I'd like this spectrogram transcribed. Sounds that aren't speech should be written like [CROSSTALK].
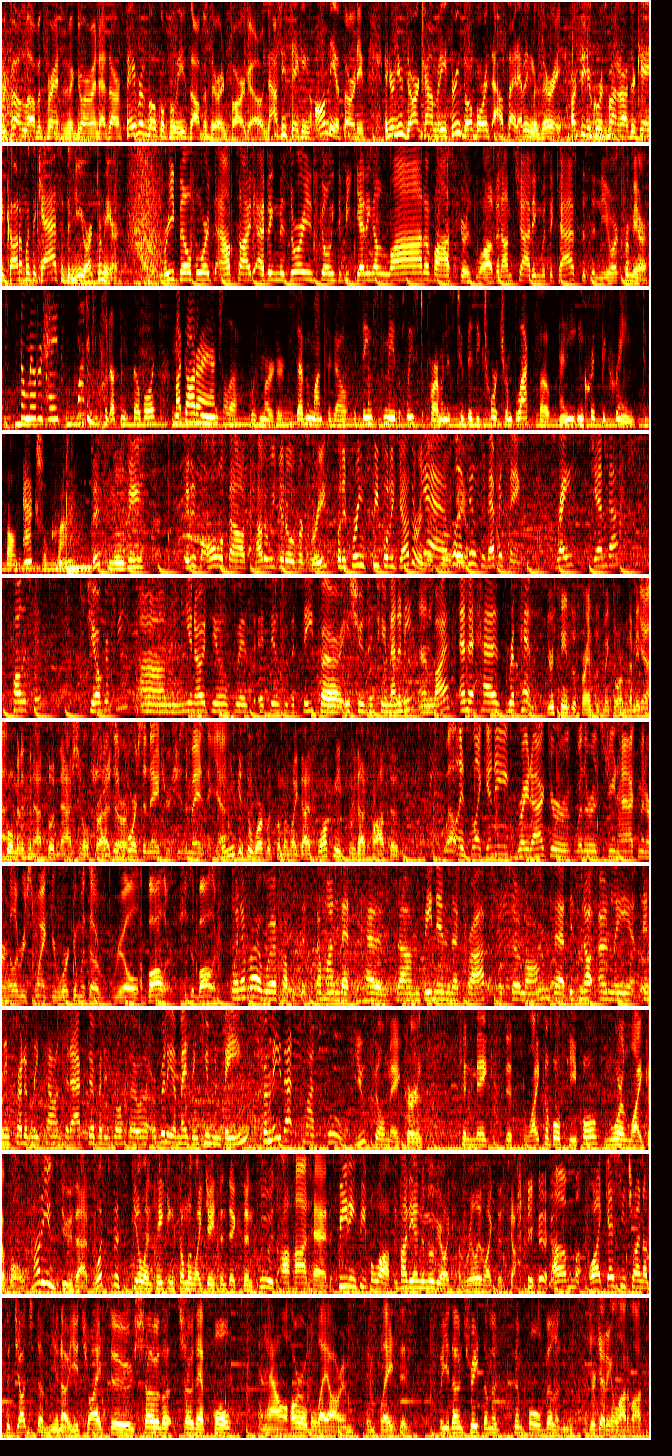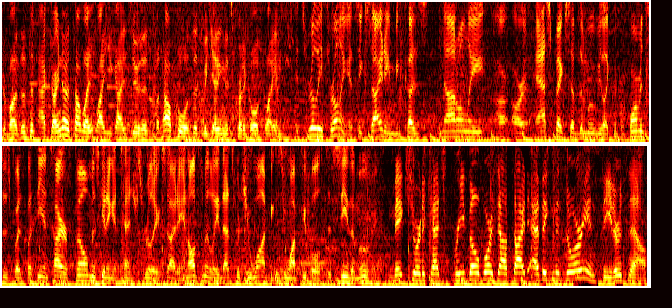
We fell in love with Frances McDormand as our favorite local police officer in Fargo. Now she's taking on the authorities in her new dark comedy, Three Billboards Outside Ebbing, Missouri. Our senior correspondent Arthur Kade caught up with the cast at the New York premiere. Three Billboards Outside Ebbing, Missouri is going to be getting a lot of Oscars love, and I'm chatting with the cast at the New York premiere. So, Mildred Hayes, why did you put up these billboards? My daughter Angela was murdered seven months ago. It seems to me the police department is too busy torturing black folks and eating Krispy Kremes to solve actual crime. This movie, it is all about how do we get over grief, but it brings people together in yeah, this movie. well, it deals with everything race, gender, politics, geography. Um, you know, it deals with it deals with the deeper issues of humanity and life, and it has repents. Your scenes with Frances McDormand. I mean, this woman is an absolute national treasure. She's a force of nature. She's amazing. Yeah. When you get to work with someone like that, walk me through that process. Well, it's like any great actor, whether it's Gene Hackman or Hilary Swank, you're working with a real a baller. She's a baller. Whenever I work opposite someone that has um, been in the craft for so long, that is not only an incredibly talented actor, but is also a, a really amazing human being, for me, that's my school. Few filmmakers can make dislikable people more likable. How do you do that? What's the skill in taking someone like Jason Dixon, who's a hothead, beating people up, and by the end of the movie, you're like, I really like this guy. [LAUGHS] Um, well, I guess you try not to judge them. You know, you try to show the show their faults and how horrible they are in, in places, but you don't treat them as simple villains. You're getting a lot of Oscar buzz as an actor. I know it's not why why you guys do this, but how cool is it to be getting this critical acclaim? It's really thrilling. It's exciting because not only are, are aspects of the movie like the performances, but but the entire film is getting attention. It's really exciting, and ultimately that's what you want because you want people to see the movie. Make sure to catch three billboards outside Ebbing, Missouri in theaters now.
